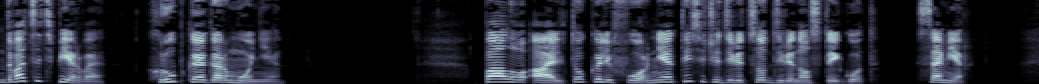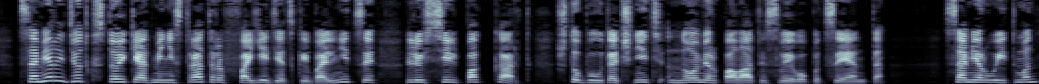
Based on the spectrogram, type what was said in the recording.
21. Хрупкая гармония. Пало-Альто, Калифорния, 1990 год. Самер. Самер идет к стойке администраторов фойе детской больницы Люсиль Паккарт, чтобы уточнить номер палаты своего пациента. Самер Уитман.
